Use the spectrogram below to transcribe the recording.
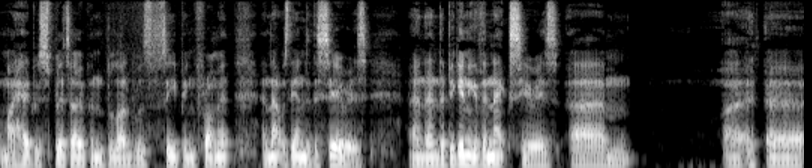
my head was split open, blood was seeping from it, and that was the end of the series. And then the beginning of the next series, um, uh, uh,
